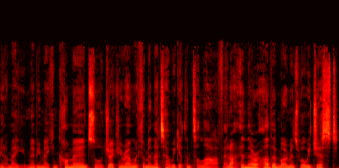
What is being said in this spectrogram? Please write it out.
you know maybe making comments or joking around with them, and that's how we get them to laugh. And I, and there are other moments where we just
